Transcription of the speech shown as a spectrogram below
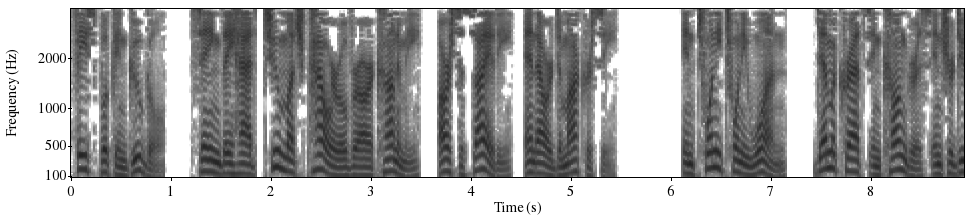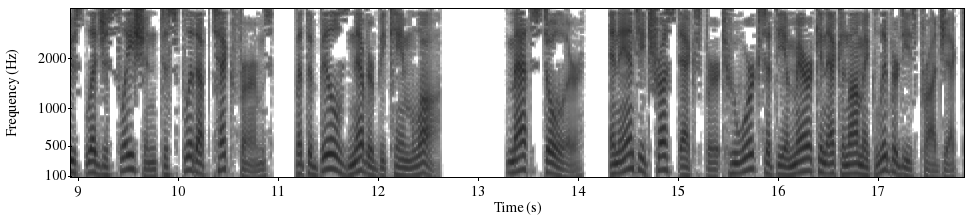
Facebook, and Google, saying they had too much power over our economy, our society, and our democracy. In 2021, Democrats in Congress introduced legislation to split up tech firms, but the bills never became law. Matt Stoller, an antitrust expert who works at the American Economic Liberties Project,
